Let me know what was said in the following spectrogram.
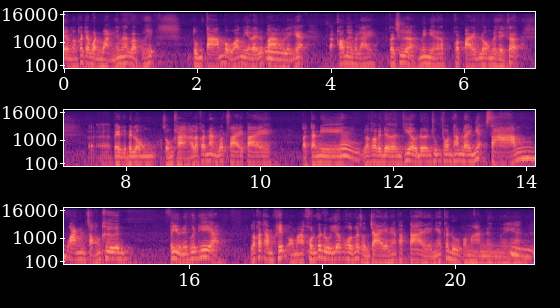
อะมันก็จะหวั่นๆใช่ไหมแบบเฮ้ยตุมตามบอกว่ามีอะไรหรือเปล่าอืมอะไรเงี้ย แต่ก็ไม่เป็นไร ก็เชื่อไม่มีแล้วครับก็ไปลงไปเสร็จก็เอ่อไปไปลงสงขลาแล้วก็นั่งรถไฟไปปัตตานีอืมแล้วก็ไปเดินเที่ยวเดินชุมชนทำอะไรเงี้ยสามวันสองคืน ไปอยู่ในพื้นที่อะแล้วก็ทำคลิปออกมาคนก็ดูเยอะเพราะคนก็สนใจนะภาคใต้อะไรเงี้ยก็ดูประมาณหนึ่งอะไรเงี้ยอืม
